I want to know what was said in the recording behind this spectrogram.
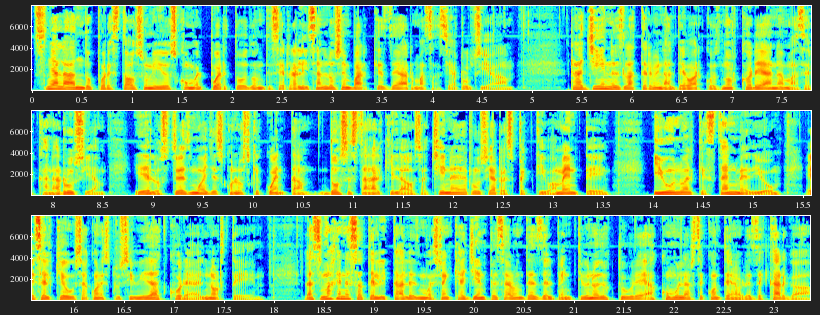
señalando por Estados Unidos como el puerto donde se realizan los embarques de armas hacia Rusia. Rajin es la terminal de barcos norcoreana más cercana a Rusia, y de los tres muelles con los que cuenta, dos están alquilados a China y Rusia respectivamente, y uno, el que está en medio, es el que usa con exclusividad Corea del Norte. Las imágenes satelitales muestran que allí empezaron desde el 21 de octubre a acumularse contenedores de carga,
